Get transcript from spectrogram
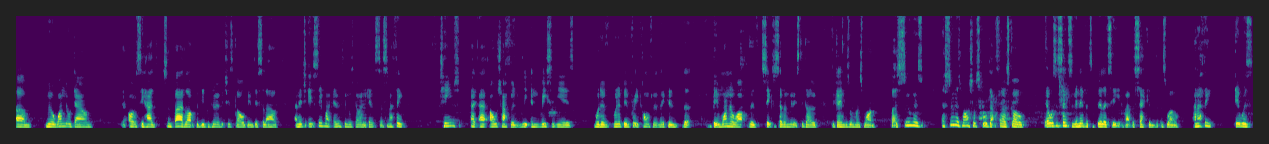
Um, we were one 0 down. Obviously, had some bad luck with Ibrahimovic's goal being disallowed, and it, it seemed like everything was going against us. And I think teams at, at Old Trafford in recent years would have would have been pretty confident they could that being one 0 up with six or seven minutes to go the game was almost won. But as soon as as soon as Martial scored that first goal, there was a sense of inevitability about the second as well. And I think it was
